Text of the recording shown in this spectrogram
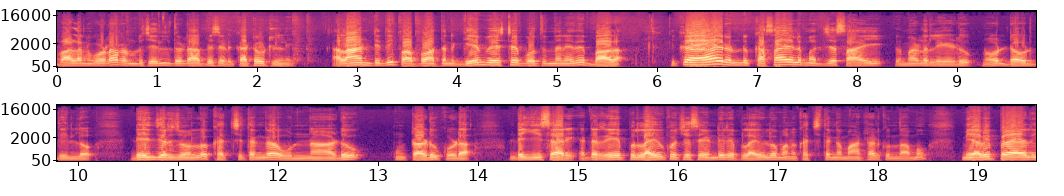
వాళ్ళని కూడా రెండు చేతులతో ఆపేశాడు కటౌట్లని. అలాంటిది పాపం అతని గేమ్ వేస్ట్ అయిపోతుంది అనేది బాధ. ఇక రెండు కషాయాల మధ్య సాయి విమడలేడు. నో డౌట్ దీనిలో. డేంజర్ జోన్లో ఖచ్చితంగా ఉన్నాడు ఉంటాడు కూడా. అంటే ఈసారి అంటే రేపు లైవ్కి వచ్చేసేయండి. రేపు లైవ్లో మనం ఖచ్చితంగా మాట్లాడుకుందాము. మీ అభిప్రాయాలు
